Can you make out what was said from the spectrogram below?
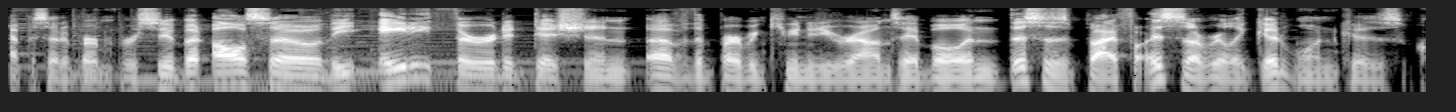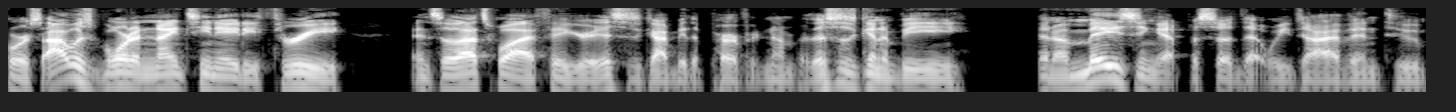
episode of Bourbon Pursuit, but also the 83rd edition of the Bourbon Community Roundtable. And this is by far this is a really good one because, of course, I was born in 1983, and so that's why I figured this has got to be the perfect number. This is going to be an amazing episode that we dive into,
